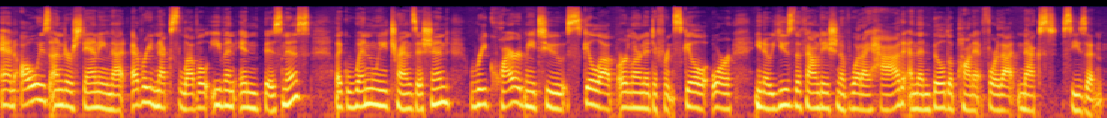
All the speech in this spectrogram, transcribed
and always understanding that every next level even in business like when we transitioned required me to skill up or learn a different skill or you know use the foundation of what I had and then build upon it for that next season.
